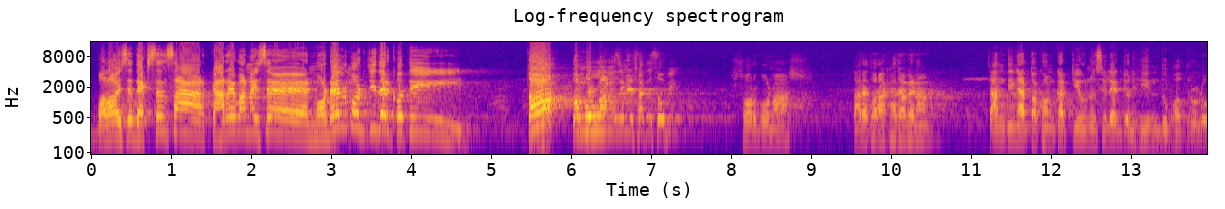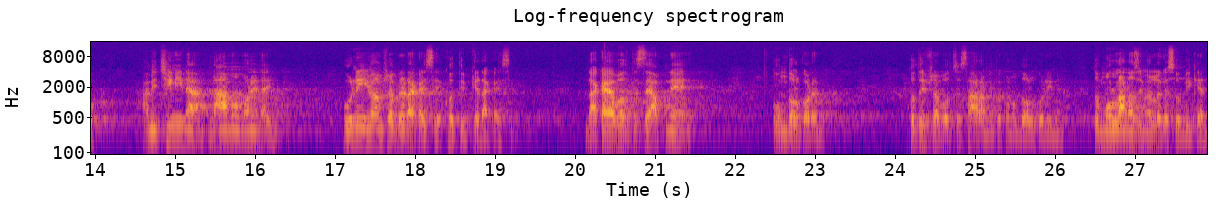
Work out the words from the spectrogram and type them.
বলা হয়েছে, দেখছেন স্যার, কারে বানাইছেন? মডেল মসজিদের ক্ষতি। তো তো মোল্লা নাজিমের সাথে ছবি। সর্বনাশ, তারে তো রাখা যাবে না। চান্দিনার তখনকার টিউনু ছিল একজন হিন্দু ভদ্রলোক। আমি চিনি না, নামও মনে নাই। উনি ইমাম সাহেবরে ডাকাইছে, খতিবকে ডাকাইছে। ডাকায়া বলতেছে, আপনি কোন দল করেন? খতিব সাহেব বলছে, স্যার, আমি তো কোনো দল করি না। তো মোল্লা নাজিমের লগে ছবি কেন?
